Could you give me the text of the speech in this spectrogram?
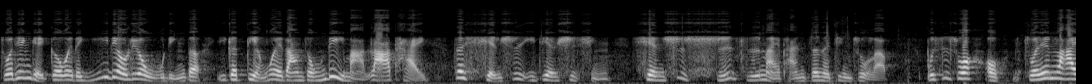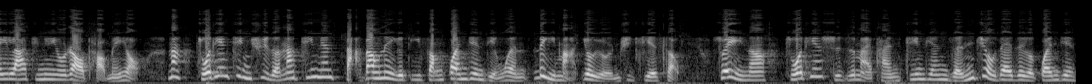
昨天给各位的一六六五零的一个点位当中，立马拉抬。这显示一件事情，显示实质买盘真的进驻了，不是说哦，昨天拉一拉，今天又绕跑，没有。那昨天进去的，那今天打到那个地方关键点位，立马又有人去接手。所以呢，昨天实质买盘，今天仍旧在这个关键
